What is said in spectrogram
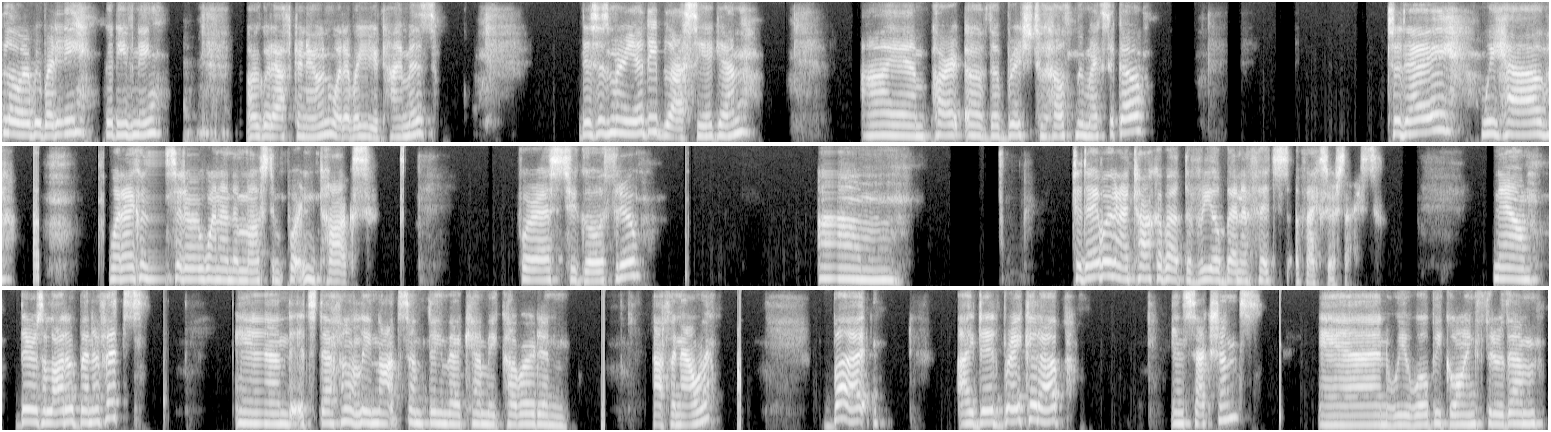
Hello, everybody. Good evening or good afternoon, whatever your time is. This is Maria de Blasi again. I am part of the Bridge to Health New Mexico. Today, we have what I consider one of the most important talks for us to go through. Um, today, we're going to talk about the real benefits of exercise. Now, there's a lot of benefits, and it's definitely not something that can be covered in half an hour. But I did break it up in sections, and we will be going through them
